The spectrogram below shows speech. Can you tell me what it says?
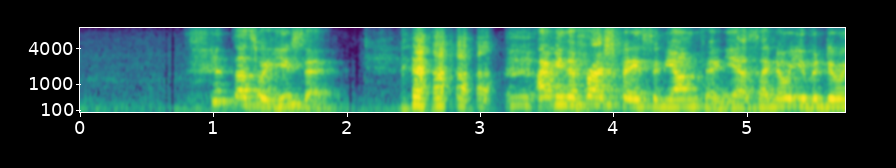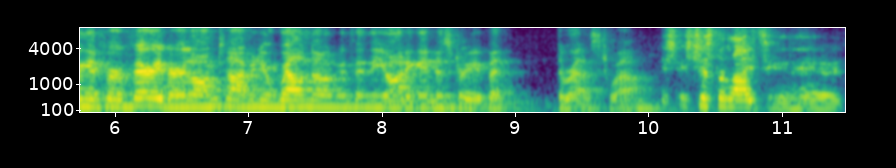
That's what you said. I mean, the fresh face and young thing. Yes, I know you've been doing it for a very, very long time and you're well known within the yachting industry, but the rest, well. It's, it's just the lighting in here.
